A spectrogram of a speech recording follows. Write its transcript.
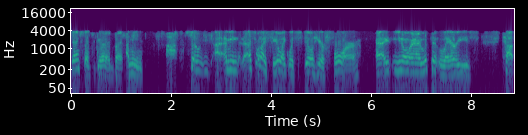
sense, that's good, but I mean, so I I mean, that's what I feel like was still here for. I, you know, and I looked at Larry's top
